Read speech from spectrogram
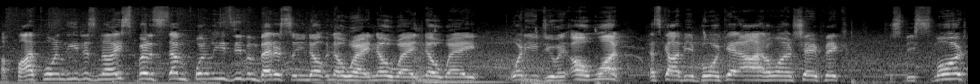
A five-point lead is nice, but a seven-point lead is even better. So you know, no way, no way, no way. What are you doing? Oh, what? That's gotta be a board. Get out. I don't want to cherry pick. Just be smart.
